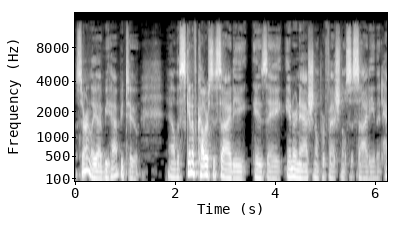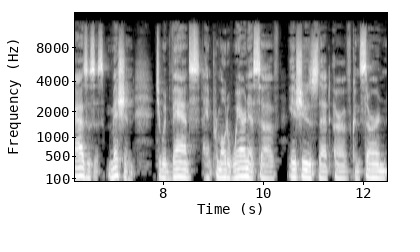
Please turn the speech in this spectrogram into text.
Certainly, I'd be happy to. Now, the Skin of Color Society is a international professional society that has as its mission to advance and promote awareness of issues that are of concern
